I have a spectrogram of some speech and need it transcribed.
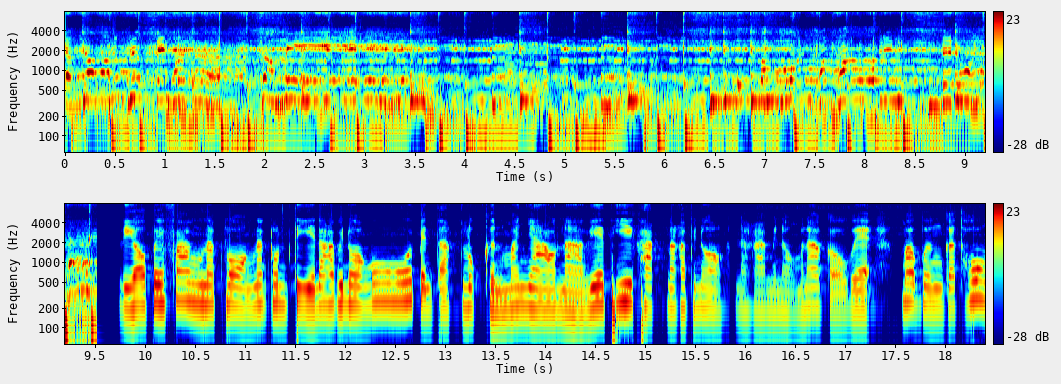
ตึง เลี้ยวไปฟังนักร้องนักดนตรีนะคะ พี่น้องโอ้ยเป็นตักลุกขึ้นมายาวหนาเวทีคักนะคะ พี่น้องนะคะพี่น้องมะนาวก็แวะ มาเบิงกระทง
